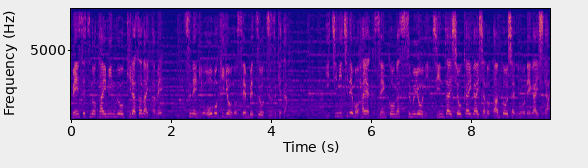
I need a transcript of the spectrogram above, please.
面接のタイミングを切らさないため常に応募企業の選別を続けた。一日でも早く選考が進むように人材紹介会社の担当者にお願いした。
